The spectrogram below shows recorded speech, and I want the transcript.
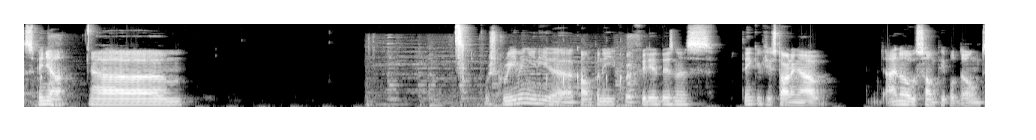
Spinya. Um, for streaming, you need a company for affiliate business think if you're starting out, I know some people don't.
